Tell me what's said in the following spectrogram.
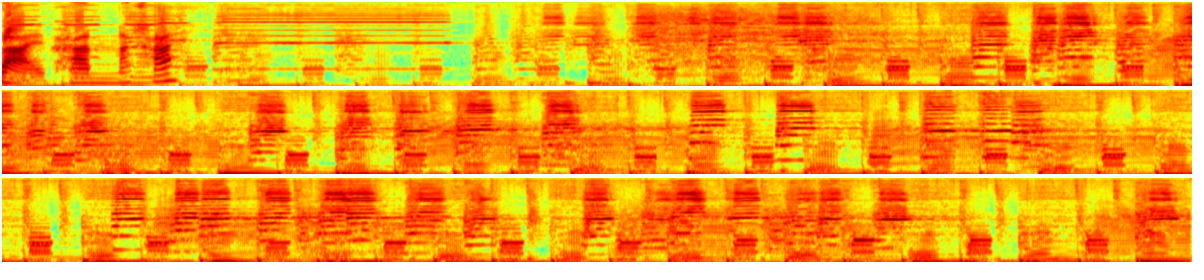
สายพันธุ์นะคะ เมื่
